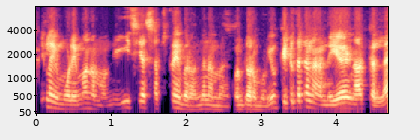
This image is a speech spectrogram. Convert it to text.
ஃபேக் லைவ் மூலயமா நம்ம வந்து ஈஸியா சப்ஸ்கிரைபர் வந்து நம்ம கொண்டு வர முடியும். கிட்டத்தட்ட நான் அந்த ஏழு நாட்கள்ல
